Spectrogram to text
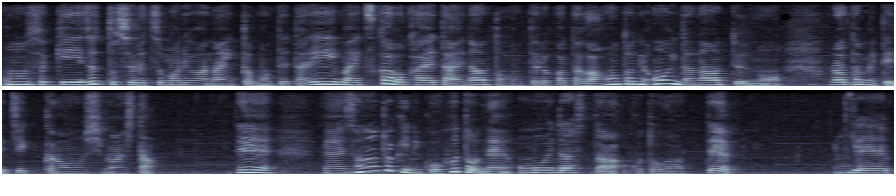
この先ずっとするつもりはないと思ってたり、まあ、いつかは変えたいなと思ってる方が本当に多いんだなっていうのを改めて実感をしました。で、えー、その時にこうふとね思い出したことがあってで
